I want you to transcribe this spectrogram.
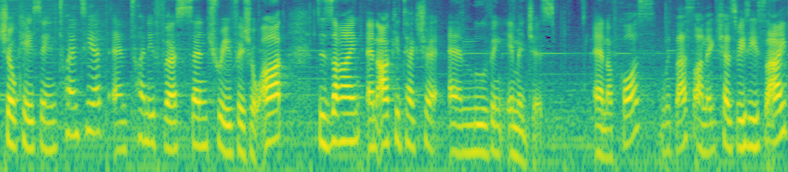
showcasing 20th and 21st century visual art, design and architecture, and moving images. And of course, with us on HSBC side,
